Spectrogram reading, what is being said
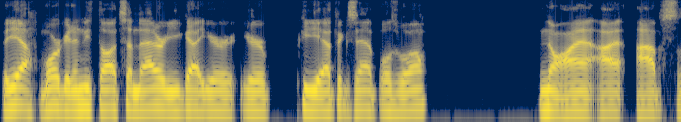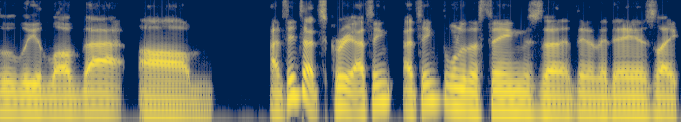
but yeah, Morgan, any thoughts on that, or you got your your PDF example as well? No, I, I absolutely love that. Um, I think that's great. I think I think one of the things that at the end of the day is like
